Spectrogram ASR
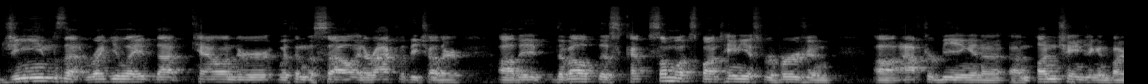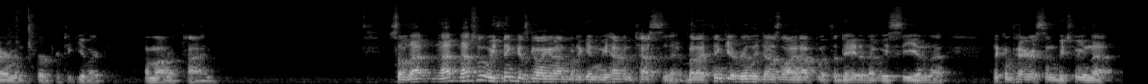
genes that regulate that calendar within the cell interact with each other uh, they develop this somewhat spontaneous reversion uh, after being in a, an unchanging environment for a particular amount of time. So that, that that's what we think is going on, but again, we haven't tested it. But I think it really does line up with the data that we see in the the comparison between that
